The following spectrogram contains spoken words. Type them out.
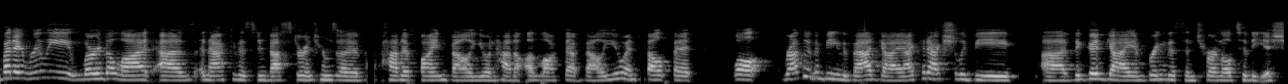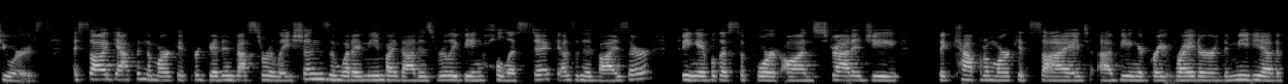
but I really learned a lot as an activist investor in terms of how to find value and how to unlock that value, and felt that, well, rather than being the bad guy, I could actually be uh, the good guy and bring this internal to the issuers. I saw a gap in the market for good investor relations. And what I mean by that is really being holistic as an advisor, being able to support on strategy, the capital markets side, uh, being a great writer, the media, the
